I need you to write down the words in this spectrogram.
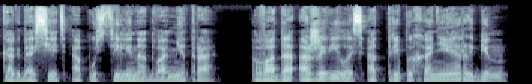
Когда сеть опустили на 2 метра, вода оживилась от трепыхания рыбин,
